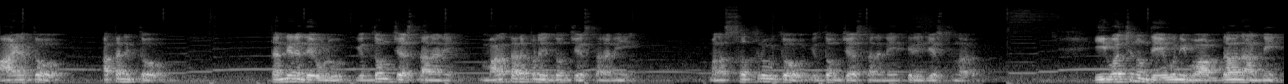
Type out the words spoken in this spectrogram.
ఆయనతో అతనితో తండ్రిన దేవుడు యుద్ధం చేస్తానని మన తరపున యుద్ధం చేస్తానని మన శత్రువుతో యుద్ధం చేస్తానని తెలియజేస్తున్నారు. ఈ వచనం దేవుని వాగ్దానాన్ని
